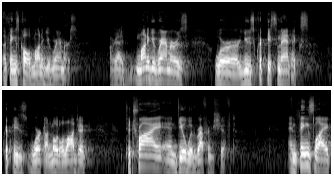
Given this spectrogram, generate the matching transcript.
uh, things called Montague grammars. Okay? Montague grammars were use Kripke semantics, Kripke's work on modal logic, to try and deal with reference shift. And things like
